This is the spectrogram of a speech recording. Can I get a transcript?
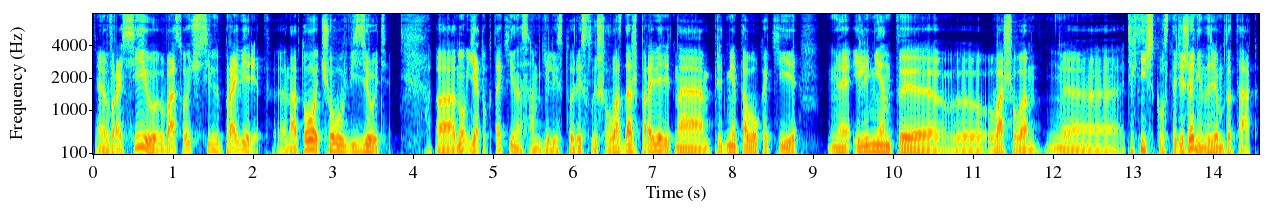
э, в Россию, вас очень сильно проверят э, на то, что вы везете. А, ну, я только такие, на самом деле, истории слышал. Вас даже проверить на предмет того, какие Э, элементы э, вашего э, технического снаряжения, назовем это так,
